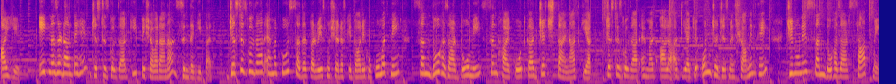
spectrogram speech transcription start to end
آئیے ایک نظر ڈالتے ہیں جسٹس گلزار کی پیشہ ورانہ زندگی پر۔ جسٹس گلزار احمد کو صدر پرویز مشرف کے دور حکومت نے سن دو ہزار دو میں سندھ ہائی کورٹ کا جج تعینات کیا۔ جسٹس گلزار احمد اعلیٰ عدلیہ کے ان ججز میں شامل تھے جنہوں نے سن دو ہزار سات میں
